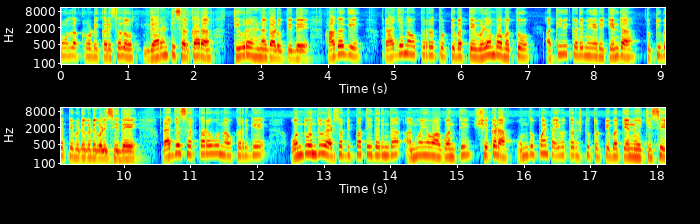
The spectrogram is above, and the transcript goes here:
ಮೂಲ ಕ್ರೋಢೀಕರಿಸಲು ಗ್ಯಾರಂಟಿ ಸರ್ಕಾರ ತೀವ್ರ ಹೆಣಗಾಡುತ್ತಿದೆ. ಹಾಗಾಗಿ ರಾಜ್ಯ ನೌಕರರ ತುಟ್ಟಿಬತ್ತೆ ವಿಳಂಬ ಮತ್ತು ಅತಿ ಕಡಿಮೆ ಏರಿಕೆಯಿಂದ ತುಟ್ಟಿಬತ್ತೆ ಬಿಡುಗಡೆಗೊಳಿಸಿದೆ. ರಾಜ್ಯ ಸರ್ಕಾರವು ನೌಕರರಿಗೆ ಒಂದು ಒಂದು ಎರಡು ಸಾವಿರದ ಇಪ್ಪತ್ತೈದರಿಂದ ಅನ್ವಯವಾಗುವಂತೆ ಶೇಕಡ ಒಂದು ಪಾಯಿಂಟ್ ಐವತ್ತರಷ್ಟು ತುಟ್ಟಿಬತ್ತಿಯನ್ನು ಹೆಚ್ಚಿಸಿ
